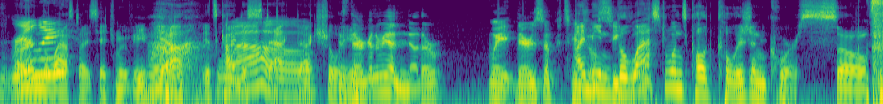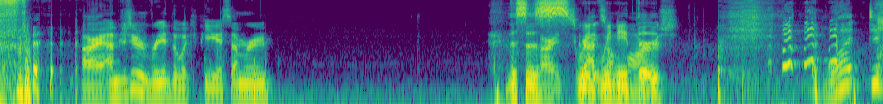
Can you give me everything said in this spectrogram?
are in Really? the last Ice Age movie. Yeah, it's kind of Wow. stacked actually. Is there going to be another? Wait, there's a potential I mean, sequel. the last one's called Collision Course, so All right, I'm just going to read the Wikipedia summary. This is Scrat's we, we on need Mars. what did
